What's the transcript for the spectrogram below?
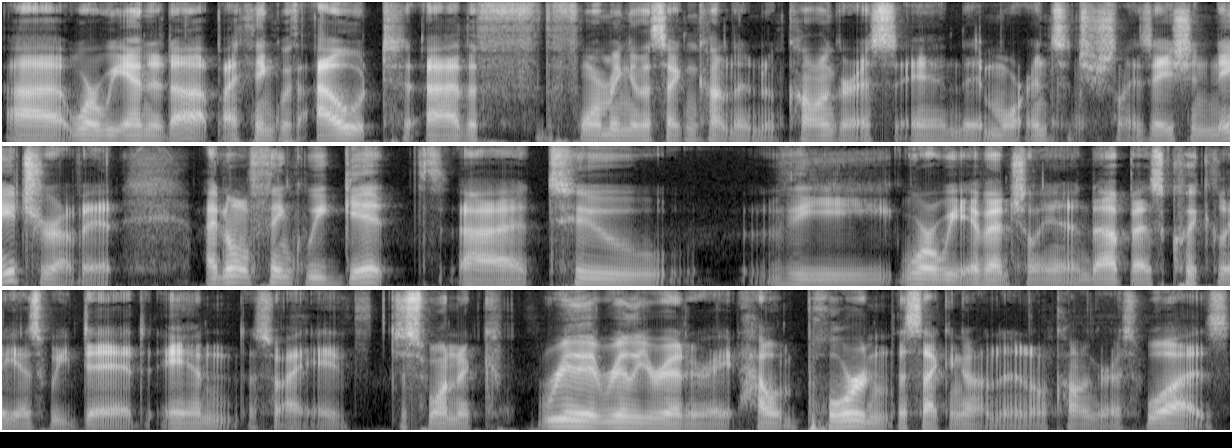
uh, where we ended up. I think without uh, the, f- the, forming of the Second Continental Congress and the more institutionalization nature of it, I don't think we get uh, to the where we eventually end up as quickly as we did. And so I just want to really, really reiterate how important the Second Continental Congress was.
